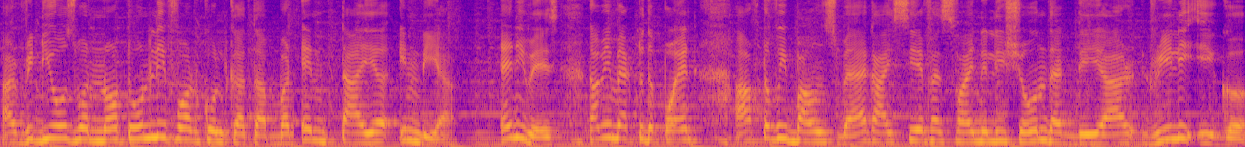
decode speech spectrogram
Our videos were not only for Kolkata but entire India. Anyways, coming back to the point, after we bounce back, ICF has finally shown that they are really eager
